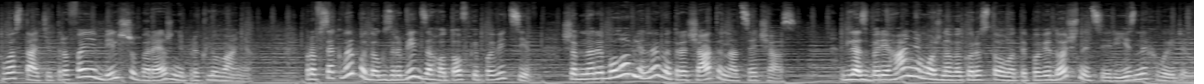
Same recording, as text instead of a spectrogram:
Хвостаті трофеї більш обережні при клюваннях. Про всяк випадок зробіть заготовки повідців, щоб на риболовлі не витрачати на це час. Для зберігання можна використовувати повідочниці різних видів.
